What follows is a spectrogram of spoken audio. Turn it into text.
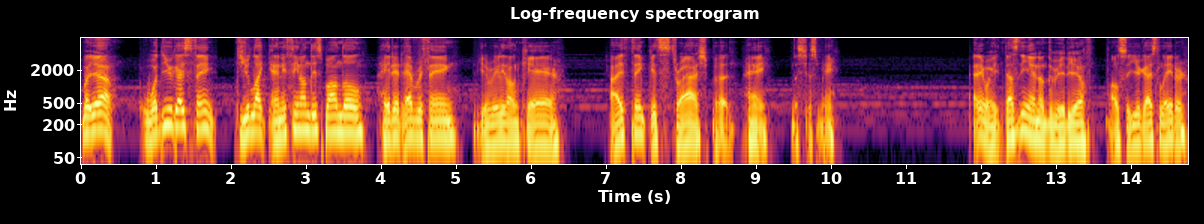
But yeah, what do you guys think? Do you like anything on this bundle? Hated everything? You really don't care? I think it's trash, but hey, that's just me. Anyway, that's the end of the video. I'll see you guys later.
